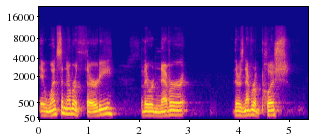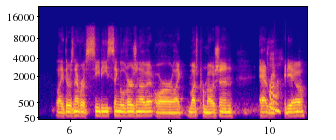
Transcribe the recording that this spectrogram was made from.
It went to number 30, but there were never there was never a push, like there was never a CD single version of it or like much promotion at huh. radio.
